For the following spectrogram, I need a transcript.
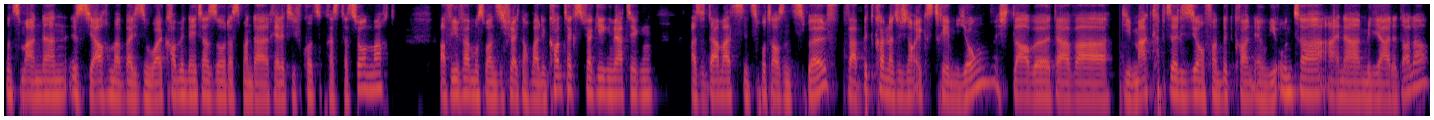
Und zum anderen ist es ja auch immer bei diesem Y Combinator so, dass man da relativ kurze Präsentationen macht. Auf jeden Fall muss man sich vielleicht nochmal den Kontext vergegenwärtigen. Also damals in 2012 war Bitcoin natürlich noch extrem jung. Ich glaube, da war die Marktkapitalisierung von Bitcoin irgendwie unter einer Milliarde Dollar.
